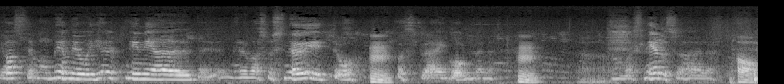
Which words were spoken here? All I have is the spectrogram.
Gösten var med mig och hjälpte mig när, jag, när det var så snöigt och, Mm. och sprang igång. Men Mm. han var snäll så här. Ja.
